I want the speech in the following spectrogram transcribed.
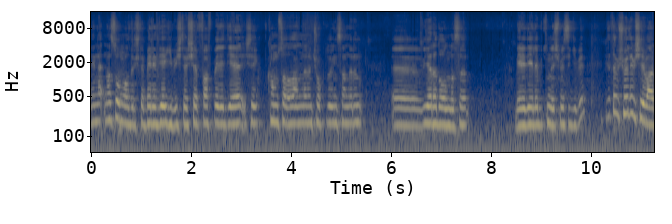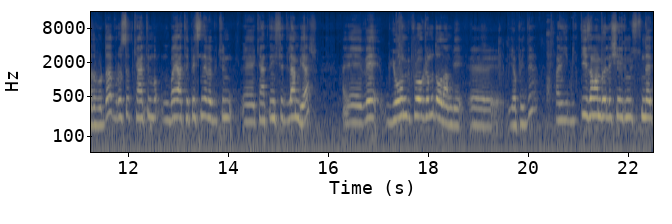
Ne, ne- nasıl olmalıdır işte belediye gibi işte şeffaf belediye, işte kamusal alanların çokluğu, insanların e, bir arada olması, belediyeyle bütünleşmesi gibi. Bir de tabii şöyle bir şey vardı burada. Burası kentin ba- bayağı tepesinde ve bütün e, kentten hissedilen bir yer. Hani, ve yoğun bir programı da olan bir e, yapıydı. Hani bittiği zaman böyle şehrin üstünde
